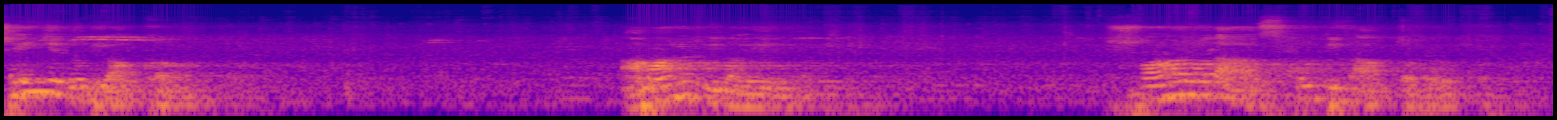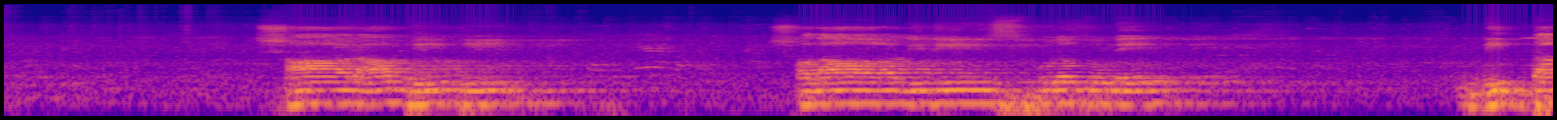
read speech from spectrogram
সেই যে দুটি অক্ষর, আমার হৃদয়ে সর্বদা স্ফূর্তি প্রাপ্ত হোক সারা ভীতি সদা দিদি বিদ্যা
